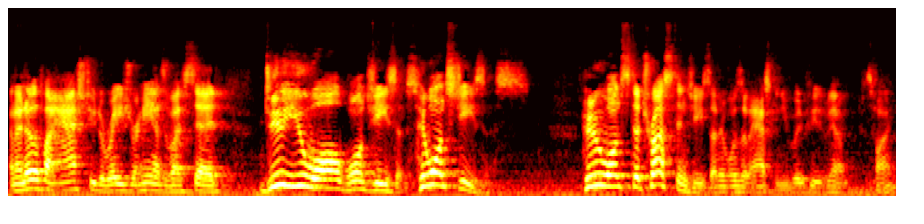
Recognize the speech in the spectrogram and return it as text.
and I know if I asked you to raise your hands, if I said, Do you all want Jesus? Who wants Jesus? Who wants to trust in Jesus? I wasn't asking you, but if you, you know, it's fine.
